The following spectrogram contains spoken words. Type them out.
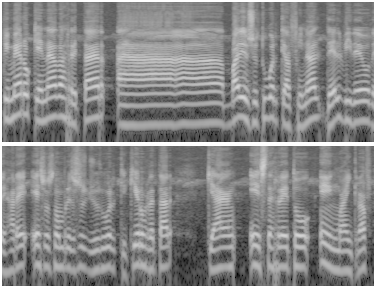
primero que nada, retar a varios youtubers que al final del video dejaré esos nombres de esos youtubers que quiero retar que hagan este reto en Minecraft.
